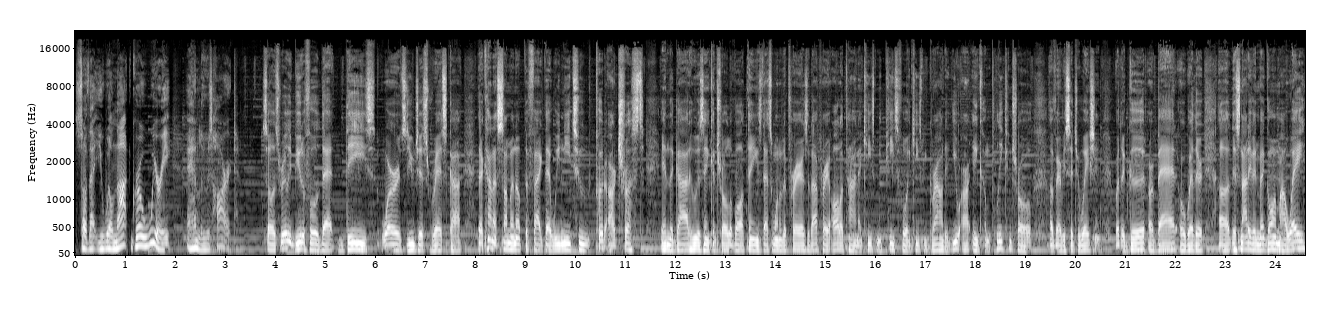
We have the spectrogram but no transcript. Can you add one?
so that you will not grow weary and lose heart. So it's really beautiful that these words you just read, Scott, they're kind of summing up the fact that we need to put our trust in the God who is in control of all things. That's one of the prayers that I pray all the time that keeps me peaceful and keeps me grounded. You are in complete control of every situation, whether good or bad, or whether uh, it's not even going my way.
